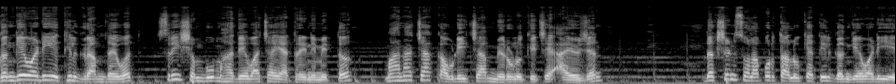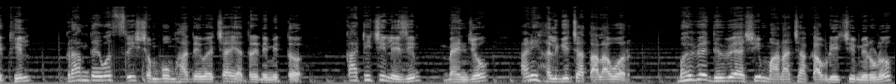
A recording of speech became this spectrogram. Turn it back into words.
गंगेवाडी येथील ग्रामदैवत श्री शंभू महादेवाच्या यात्रेनिमित्त मानाच्या कावडीच्या मिरवणुकीचे आयोजन दक्षिण सोलापूर तालुक्यातील गंगेवाडी येथील ग्रामदैवत श्री शंभू महादेवाच्या यात्रेनिमित्त काठीची लेझिम बँजो आणि हलगीच्या तालावर भव्य दिव्य अशी मानाच्या कावडीची मिरवणूक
